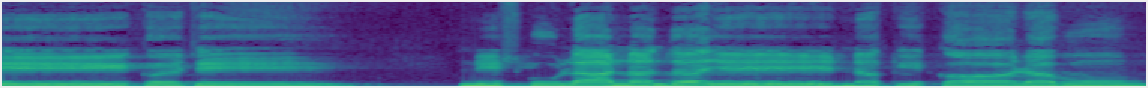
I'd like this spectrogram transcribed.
એક છે. નિષ્કુલાનંદ એ નક્કી કરવું.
